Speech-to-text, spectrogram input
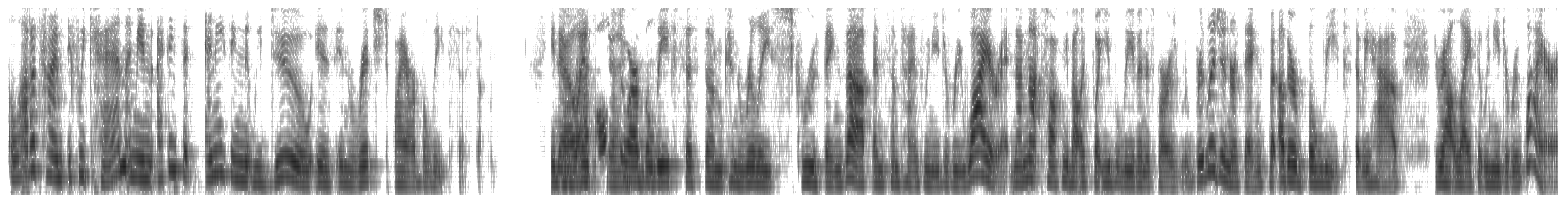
a lot of times, if we can, I mean, I think that anything that we do is enriched by our belief system you oh, know oh, and also good. our belief system can really screw things up and sometimes we need to rewire it and i'm not talking about like what you believe in as far as religion or things but other beliefs that we have throughout life that we need to rewire.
